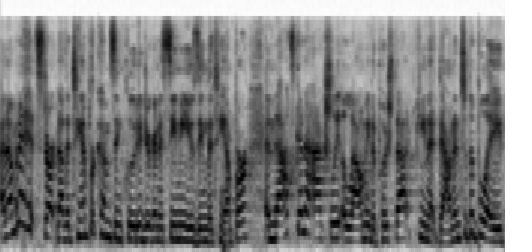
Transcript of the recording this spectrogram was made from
And I'm gonna hit start. Now the tamper comes included. You're gonna see me using the tamper and that's gonna actually allow me to push that peanut down into the blade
